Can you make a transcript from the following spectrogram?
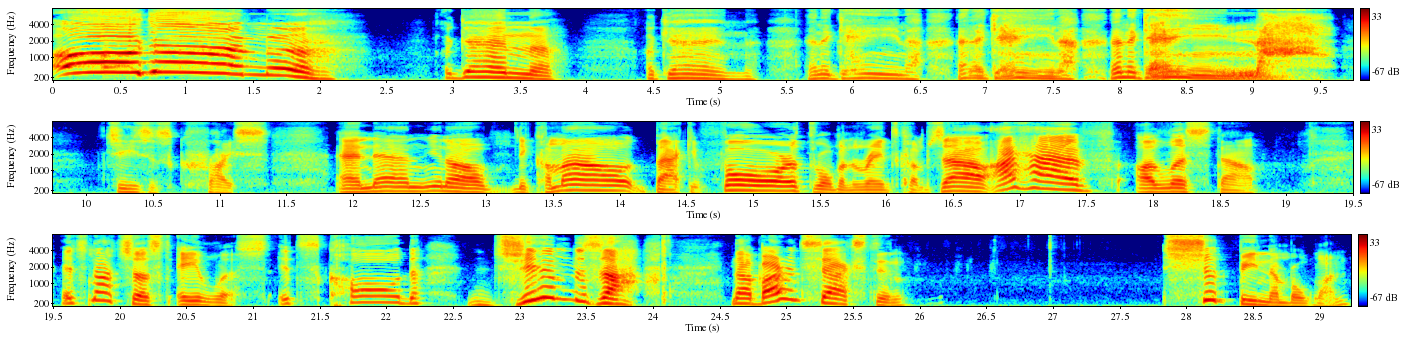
again, again, again, and again, and again, and again. Jesus Christ. And then, you know, they come out back and forth. Roman Reigns comes out. I have a list now. It's not just a list, it's called Jim's. Now, Byron Saxton should be number one,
